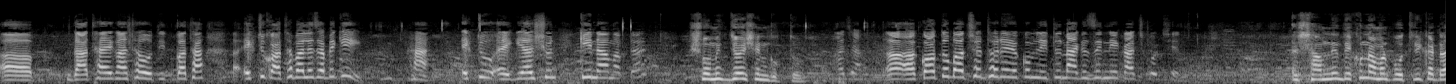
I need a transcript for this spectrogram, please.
আহ, গাথায় গাথা অতীত কথা। একটু কথা বলা যাবে কি? হ্যাঁ একটু এগিয়ে আসুন। কি নাম আপনার? শ্রমিক জয় সেনগুপ্ত। আচ্ছা কত বছর ধরে এরকম লিটল ম্যাগাজিন নিয়ে কাজ করছেন? সামনে দেখুন আমার পত্রিকাটা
